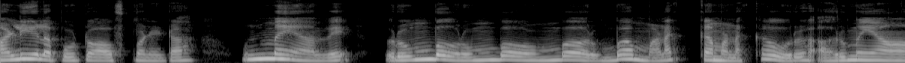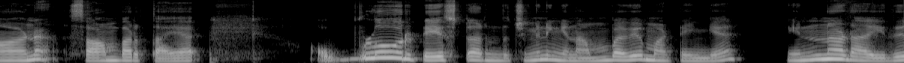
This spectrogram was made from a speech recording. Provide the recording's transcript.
மல்லியில் போட்டு ஆஃப் பண்ணிட்டா உண்மையாகவே ரொம்ப ரொம்ப ரொம்ப ரொம்ப மணக்க மணக்க ஒரு அருமையான சாம்பார் தயார். அவ்வளோ ஒரு டேஸ்ட்டாக இருந்துச்சுங்க. நீங்கள் நம்பவே மாட்டீங்க. என்னடா இது?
